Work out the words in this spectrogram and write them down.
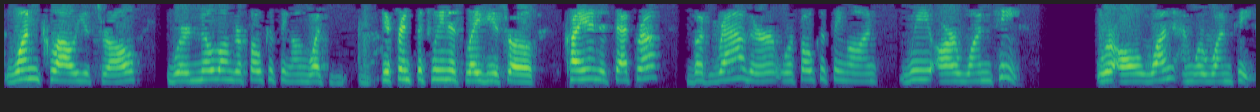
one Klal Yisrael. We're no longer focusing on what's different between us, Levi Yisrael, Kayan, etc., but rather we're focusing on we are one piece. We're all one and we're one piece.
